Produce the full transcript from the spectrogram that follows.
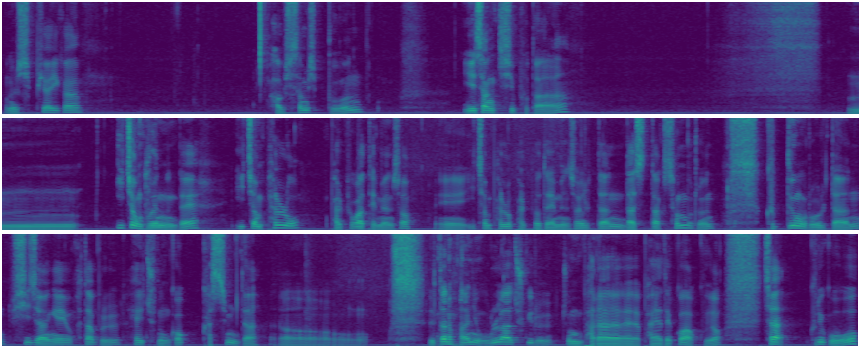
오늘 CPI가 9시 30분 예상치보다 음, 2.9였는데 2.8로 발표가 되면서 예, 2008로 발표되면서 일단 나스닥 선물은 급등으로 일단 시장에 화답을 해주는 것 같습니다. 어, 일단은 많이 올라주기를 좀 바라봐야 될 것 같고요. 자, 그리고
